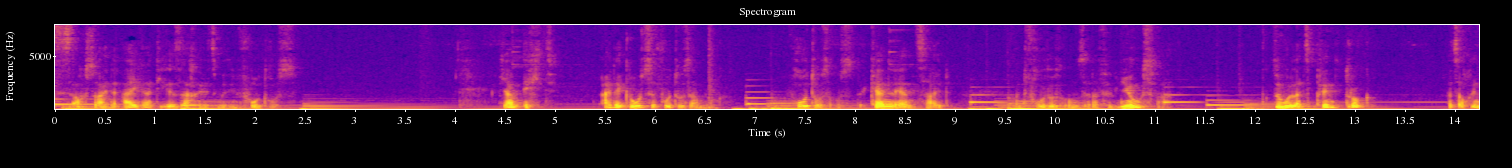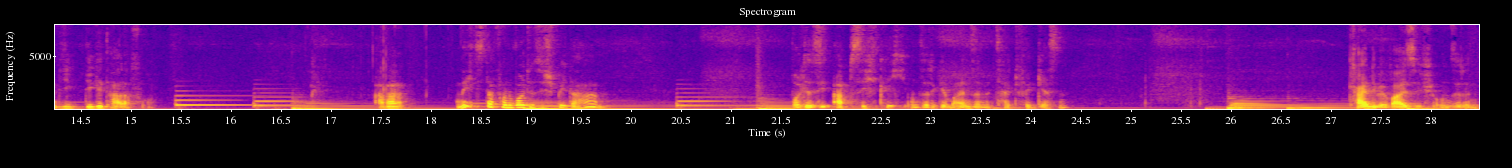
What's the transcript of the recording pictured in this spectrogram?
Das ist auch so eine eigenartige Sache jetzt mit den Fotos. Wir haben echt eine große Fotosammlung. Fotos aus der Kennenlernzeit und Fotos unserer Vergnügungsfahrt. Sowohl als Printdruck als auch in digitaler Form. Aber nichts davon wollte sie später haben. Wollte sie absichtlich unsere gemeinsame Zeit vergessen? Keine Beweise für unseren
